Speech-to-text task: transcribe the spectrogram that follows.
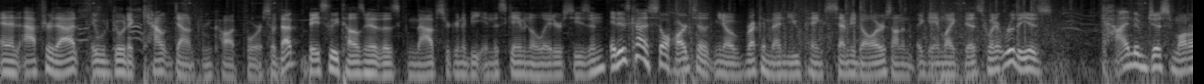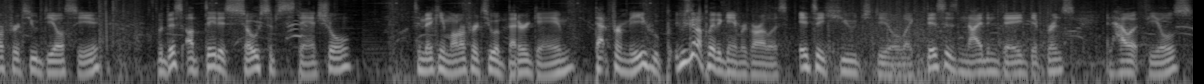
And then after that, it would go to Countdown from COD 4. So that basically tells me that those maps are going to be in this game in a later season. It is kind of still hard to, you know, recommend you paying $70 on a game like this when it really is kind of just Modern Warfare 2 DLC. But this update is so substantial to making Modern Warfare 2 a better game that for me, who, who's going to play the game regardless, it's a huge deal. Like, this is night and day difference in how it feels.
